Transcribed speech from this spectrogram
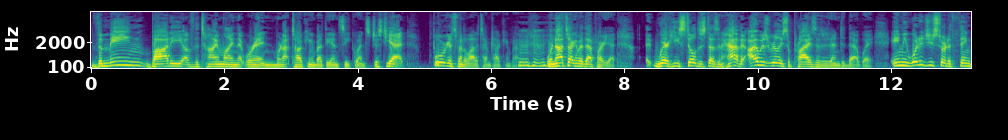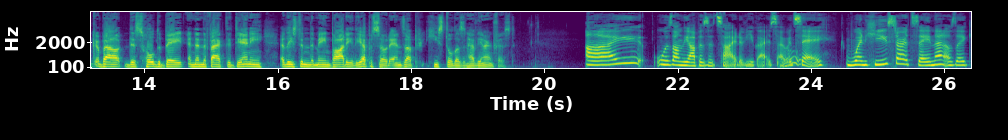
the main body of the timeline that we're in, we're not talking about the end sequence just yet, but we're going to spend a lot of time talking about it. Mm-hmm. We're not talking about that part yet, where he still just doesn't have it. I was really surprised that it ended that way. Amy, what did you sort of think about this whole debate and then the fact that Danny, at least in the main body of the episode, ends up he still doesn't have the Iron Fist? I was on the opposite side of you guys, I would oh. say. When he started saying that, I was like,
